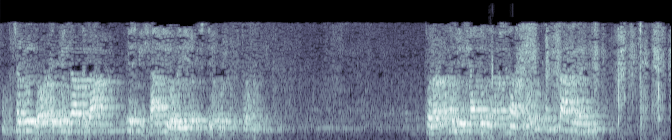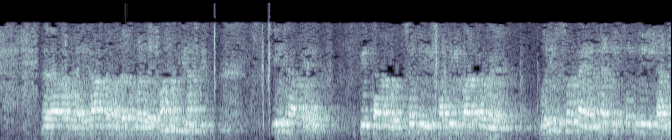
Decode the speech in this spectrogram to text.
تو چلو جوڑ کے تین سال نے کہا اس کی شادی ہو رہی ہے، اس کی خوش خوش ہو رہی تو لڑکا کی شادی لفظ نہ ہو شادی کی بات کر رہے ہیں؟ پوری قسم میں اندر کی چھپری کی شادی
